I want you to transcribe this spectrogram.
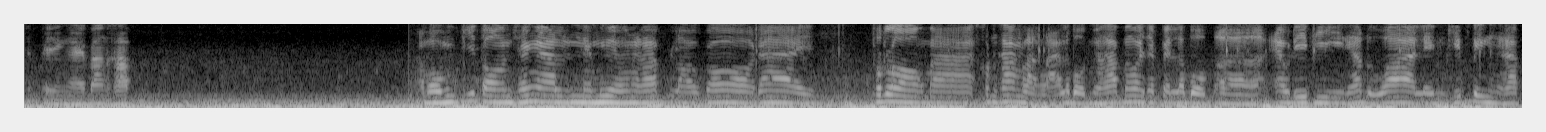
จะเป็นยังไงบ้างครับผมเมื่อกี้ตอนใช้งานในเมืองนะครับ เราก็ได้ทดลองมาค่อนข้างหลากหลายระบบนะครับ ไม่ว่าจะเป็นระบบเอ่อ LDP นะครับหรือว่า Lane Keeping นะครับ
